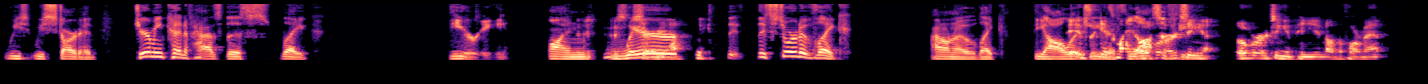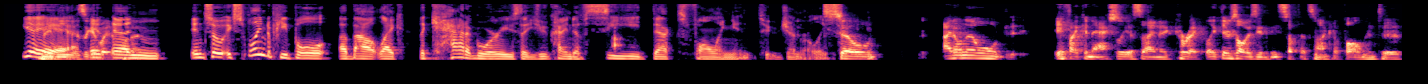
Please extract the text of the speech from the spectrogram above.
we we started, Jeremy kind of has this like theory on Sure, where yeah. like, th- this sort of like I don't know, like theology it's, it's or my philosophy. overarching overarching opinion on the format Yeah, yeah, Maybe yeah. is a good way and, to put it. and, and so explain to people about like the categories that you kind of see decks falling into generally. So I don't know if I can actually assign it correct. Like, there's always going to be stuff that's not going to fall into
